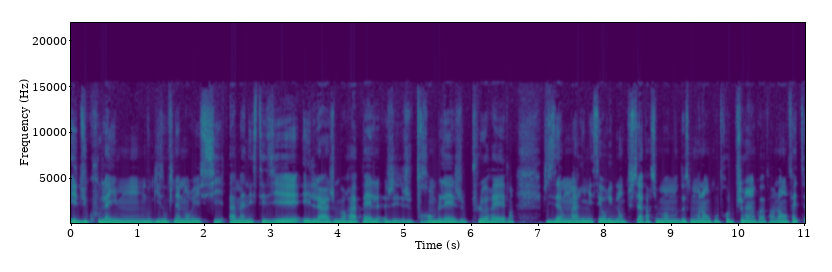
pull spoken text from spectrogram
et du coup là ils m'ont donc ils ont finalement réussi à m'anesthésier et là je me rappelle, je tremblais, je pleurais. Enfin, je disais à mon mari mais c'est horrible. En plus à partir de ce moment-là on contrôle plus rien quoi. Enfin là en fait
